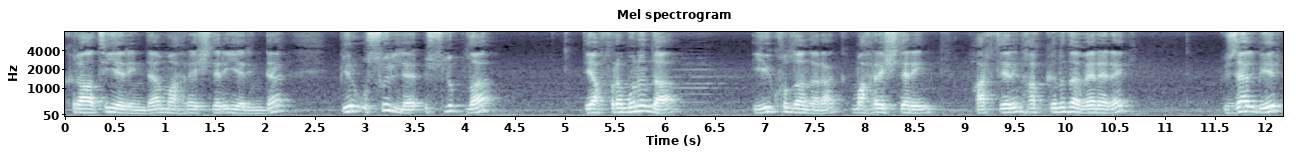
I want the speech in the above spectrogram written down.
kıraatı yerinde, mahreçleri yerinde bir usulle, üslupla diyaframını da iyi kullanarak, mahreçlerin, harflerin hakkını da vererek güzel bir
